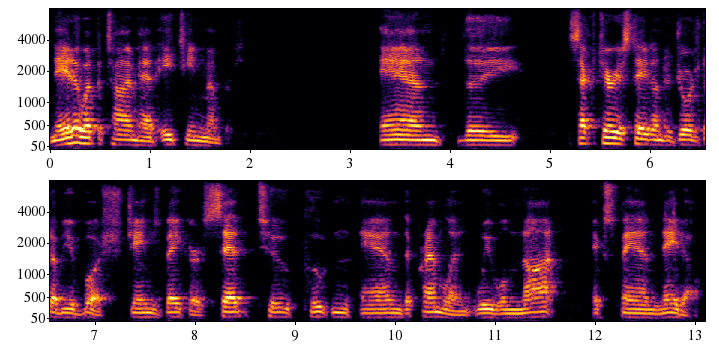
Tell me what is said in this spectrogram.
NATO at the time had 18 members. And the Secretary of State under George W. Bush, James Baker, said to Putin and the Kremlin, we will not expand NATO.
